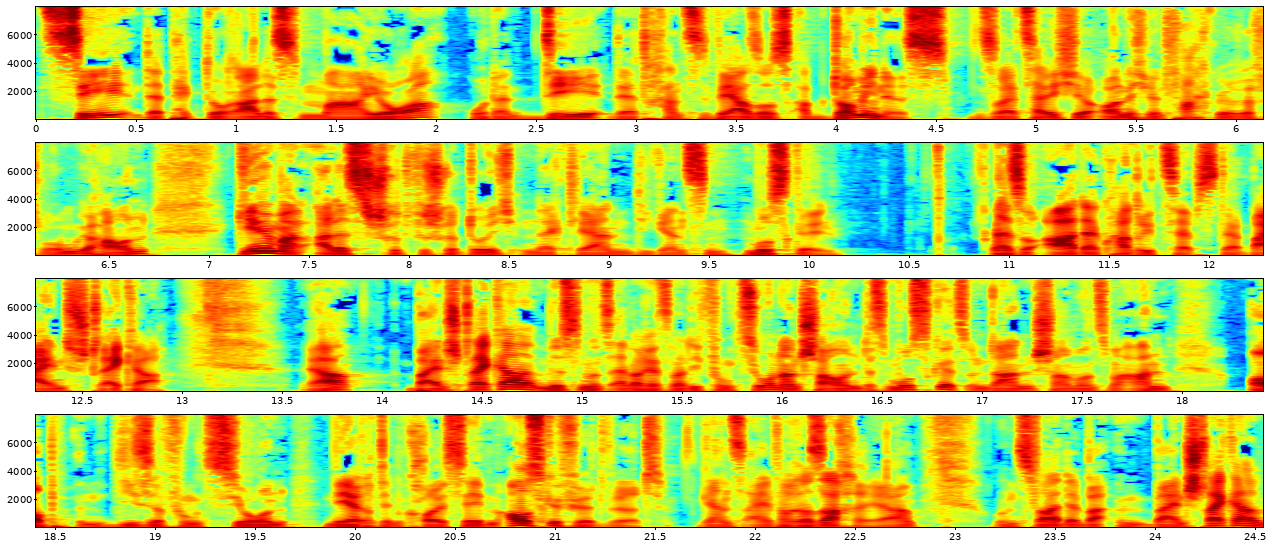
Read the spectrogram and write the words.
C, der Pectoralis Major oder D, der Transversus Abdominis. So, jetzt habe ich hier ordentlich mit Fachbegriffen rumgehauen. Gehen wir mal alles Schritt für Schritt durch und erklären die ganzen Muskeln. Also A, der Quadrizeps, der Beinstrecker. Ja, Beinstrecker müssen wir uns einfach jetzt mal die Funktion anschauen des Muskels und dann schauen wir uns mal an, ob diese Funktion während dem Kreuzheben ausgeführt wird. Ganz einfache Sache, ja. Und zwar der Beinstrecker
